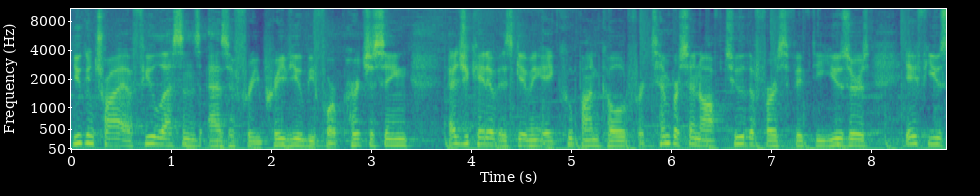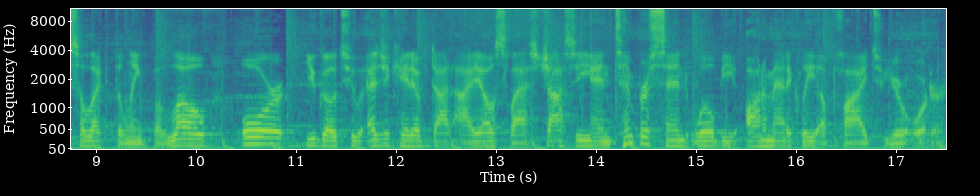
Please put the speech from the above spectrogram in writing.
you can try a few lessons as a free preview before purchasing. Educative is giving a coupon code for 10% off to the first 50 users if you select the link below or you go to educative.io slash Jossie and 10% will be automatically applied to your order.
